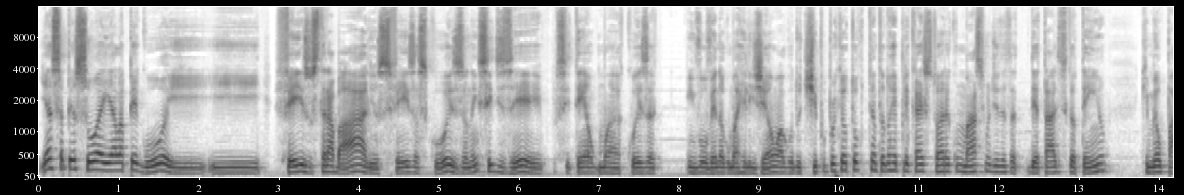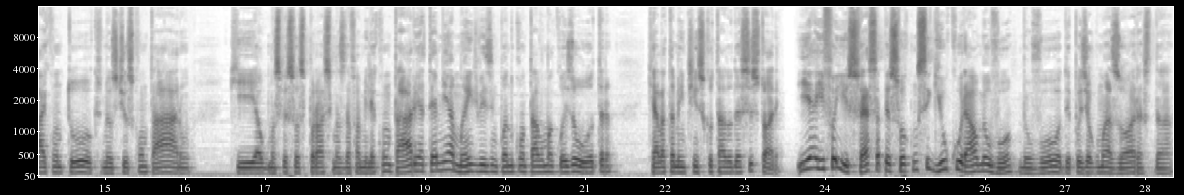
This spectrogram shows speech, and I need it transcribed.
E essa pessoa aí ela pegou e, e, fez os trabalhos, fez as coisas. Eu nem sei dizer se tem alguma coisa envolvendo alguma religião, algo do tipo, porque eu estou tentando replicar a história com o máximo de detalhes que eu tenho, que meu pai contou, que os meus tios contaram, que algumas pessoas próximas da família contaram, e até minha mãe de vez em quando contava uma coisa ou outra que ela também tinha escutado dessa história. E aí foi isso, essa pessoa conseguiu curar o meu avô. Meu avô, depois de algumas horas da,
